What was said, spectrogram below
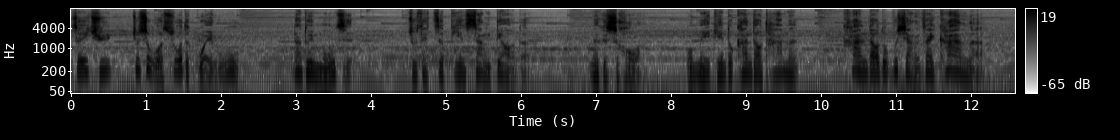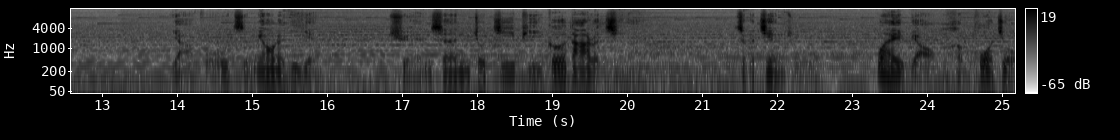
这一区就是我说的鬼屋，那对母子就在这边上吊的。那个时候啊，我每天都看到他们，看到都不想再看了。亚福只瞄了一眼，全身就鸡皮疙瘩了起来。这个建筑外表很破旧，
